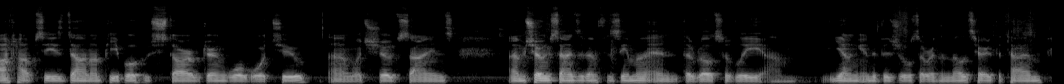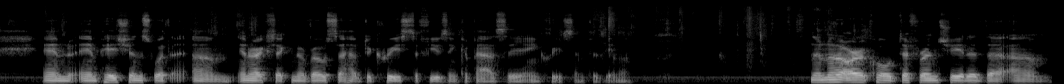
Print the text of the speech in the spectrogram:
autopsies done on people who starved during World War II, um, which showed signs, um, showing signs of emphysema and the relatively um, young individuals that were in the military at the time, and and patients with um, anorexic nervosa have decreased diffusing capacity, and increased emphysema. Another article differentiated the um,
